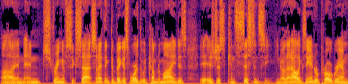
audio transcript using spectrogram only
uh, and and string of success. And I think the biggest word that would come to mind is is just consistency. You know that Alexander program.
